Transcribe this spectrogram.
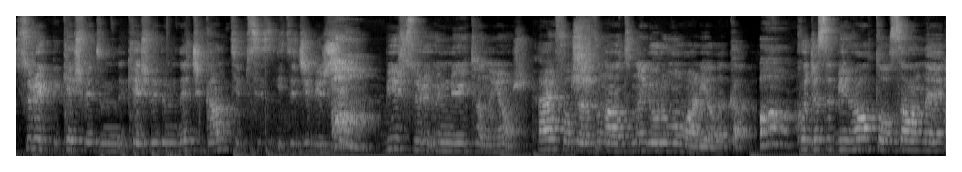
Sürekli keşfetim, keşfedimde çıkan tipsiz itici bir şey. bir sürü ünlüyü tanıyor. Her fotoğrafın altına yorumu var yalaka. Kocası bir halt olsa anlayacak.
